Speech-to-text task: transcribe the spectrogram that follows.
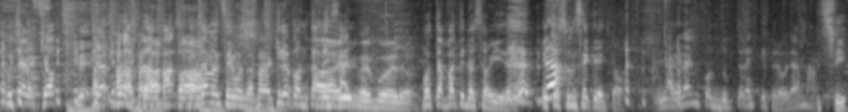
Escúchame, yo. Perdón, perdón, pa- cortame un segundo. Para, quiero contarles Ay, algo. me muero. Vos tapate los oídos. Esto es un secreto. La gran conductora de este programa Sí.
